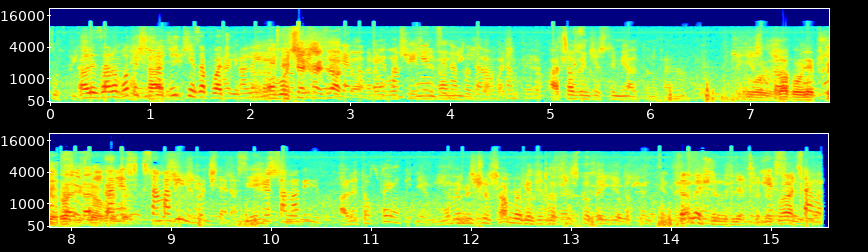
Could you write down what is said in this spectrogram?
kupić, Ale za robotę się posadzić. nikt nie zapłaci. Czekaj za to. Robocizny wam nikt nie zapłaci. A co będzie z tymi altankami? Przecież to żabą nie przychodzi. Tam jest sama wilgoć teraz. miejsce, ale to pęknie. W momencie, kiedy to wszystko zejdzie, to pęknie. To jest się rozlecze, dokładnie.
